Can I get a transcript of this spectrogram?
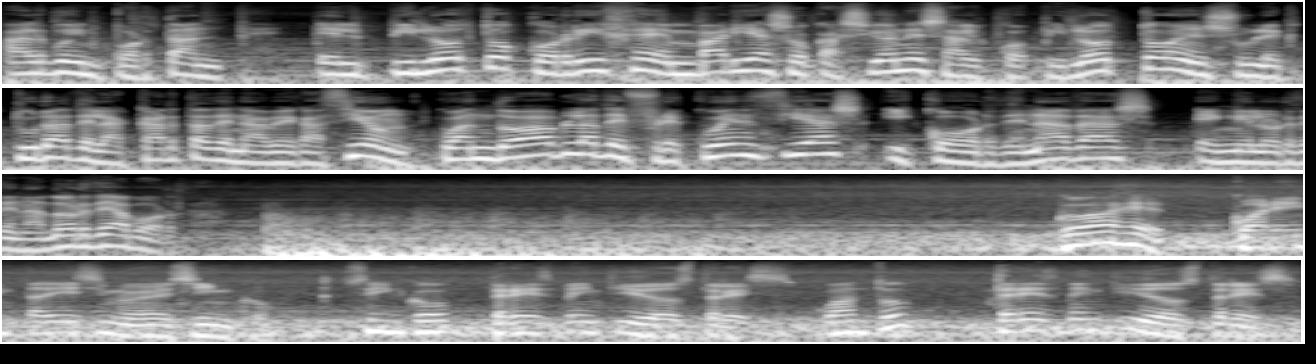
algo importante. El piloto corrige en varias ocasiones al copiloto en su lectura de la carta de navegación, cuando habla de frecuencias y coordenadas en el ordenador de a bordo. Go ahead. 40195. 5. 3223. ¿Cuánto? 3223. Eh,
